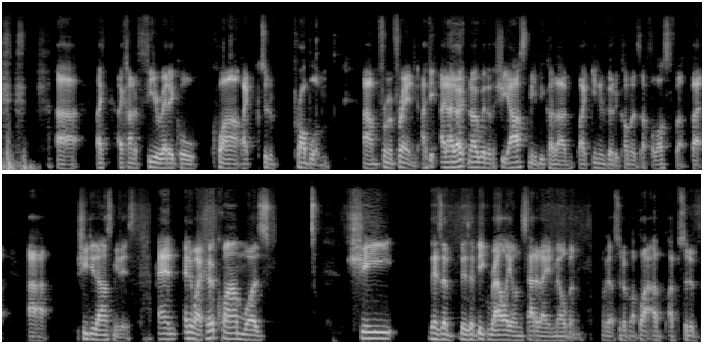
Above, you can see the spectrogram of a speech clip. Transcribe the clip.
uh, like a kind of theoretical qua like sort of problem um, from a friend. I think, and I don't know whether she asked me because I'm like in inverted commas a philosopher, but uh, she did ask me this. And anyway, her qualm was she there's a there's a big rally on Saturday in Melbourne, about sort of a, a, a sort of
